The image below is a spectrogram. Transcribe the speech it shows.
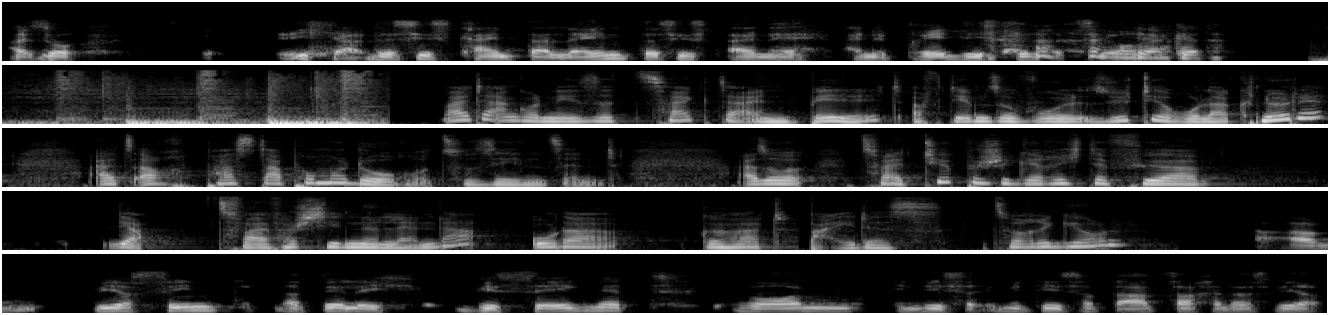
Also ich, das ist kein Talent, das ist eine, eine Prädestination. ja, genau. Walter Angonese zeigte ein Bild, auf dem sowohl Südtiroler Knödel als auch Pasta Pomodoro zu sehen sind. Also zwei typische Gerichte für, ja, zwei verschiedene Länder oder gehört beides zur Region? Ähm, wir sind natürlich gesegnet worden dieser, mit dieser Tatsache, dass wir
